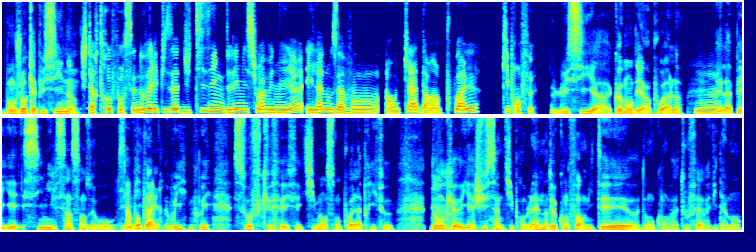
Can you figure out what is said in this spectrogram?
Bonjour Capucine. Je te retrouve pour ce nouvel épisode du teasing de l'émission à venir. Et là, nous avons un cas d'un poil qui prend feu. Lucie a commandé un poil. Mhm. Elle a payé 6500 euros. C'est un beau poil. Oui, oui. Sauf que effectivement, son poil a pris feu. Donc, Ah. euh, il y a juste un petit problème de conformité. euh, donc, on va tout faire évidemment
